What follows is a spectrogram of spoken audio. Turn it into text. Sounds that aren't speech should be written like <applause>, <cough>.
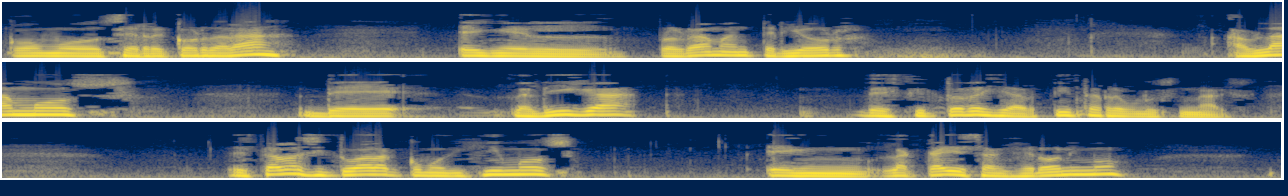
Como se recordará, en el programa anterior hablamos de la Liga de Escritores y Artistas Revolucionarios. Estaba situada, como dijimos, en la calle San Jerónimo,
